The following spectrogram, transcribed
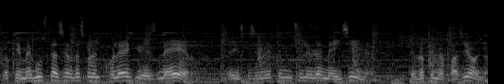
Lo que me gusta hacer después del colegio es leer, especialmente mucho libro de medicina, que es lo que me apasiona.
